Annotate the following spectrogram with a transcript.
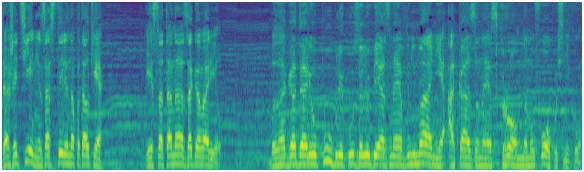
даже тени застыли на потолке. И сатана заговорил. «Благодарю публику за любезное внимание, оказанное скромному фокуснику».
